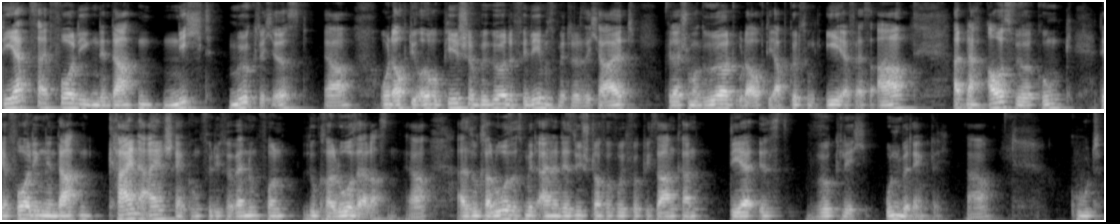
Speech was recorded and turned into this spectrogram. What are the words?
derzeit vorliegenden Daten nicht möglich ist. Ja? Und auch die Europäische Behörde für Lebensmittelsicherheit, vielleicht schon mal gehört, oder auch die Abkürzung EFSA, hat nach Auswirkung der vorliegenden Daten keine Einschränkung für die Verwendung von Sucralose erlassen. Ja? Also Sucralose ist mit einer der Süßstoffe, wo ich wirklich sagen kann, der ist wirklich unbedenklich. Ja? Gut.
